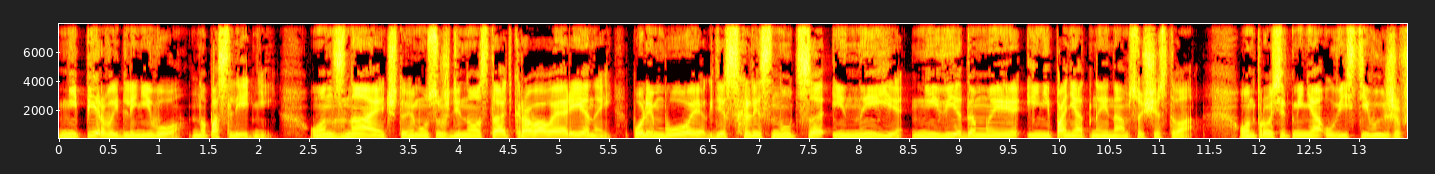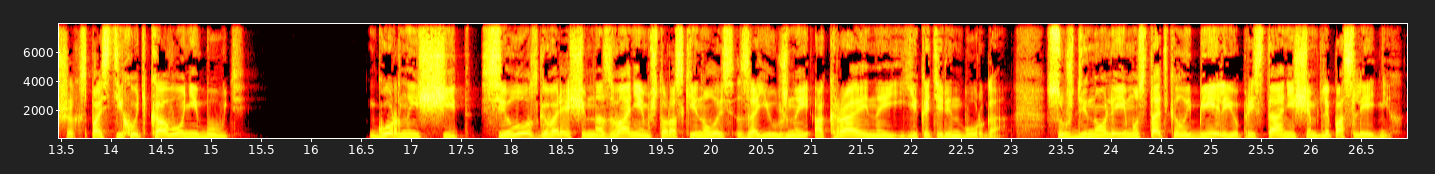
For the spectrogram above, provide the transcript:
Не первый для него, но последний. Он знает, что ему суждено стать кровавой ареной, полем боя, где схлестнутся иные, неведомые и непонятные нам существа. Он просит меня увести выживших, спасти хоть кого-нибудь. Горный щит – село с говорящим названием, что раскинулось за южной окраиной Екатеринбурга. Суждено ли ему стать колыбелью, пристанищем для последних?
